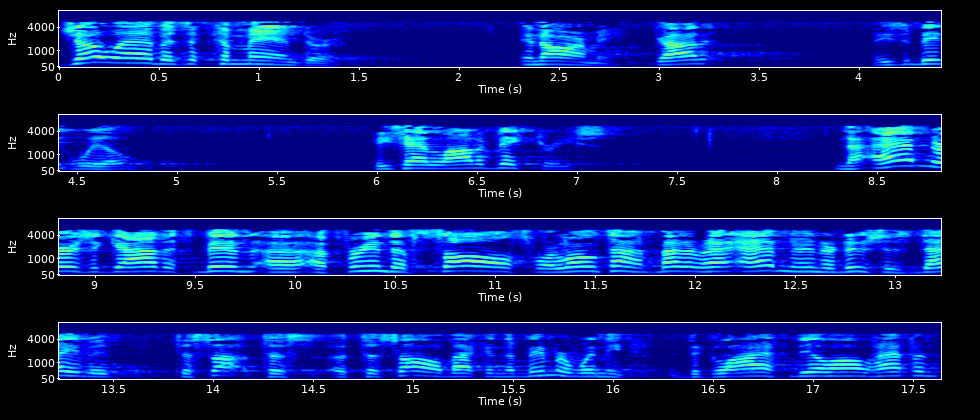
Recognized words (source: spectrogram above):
Joab is a commander in army. Got it? He's a big wheel. He's had a lot of victories. Now, Abner is a guy that's been a, a friend of Saul's for a long time. By the way, Abner introduces David to Saul, to, to Saul back in the remember when the, the Goliath deal all happened.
